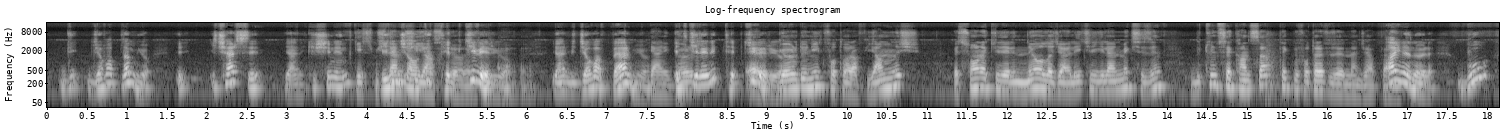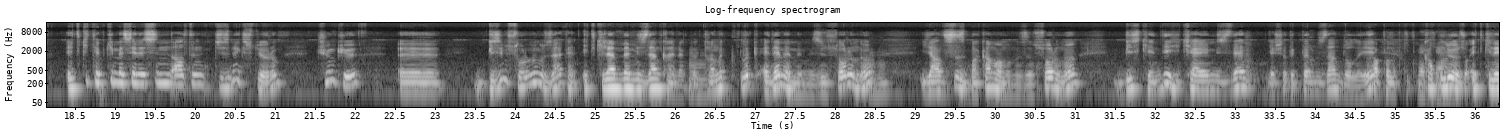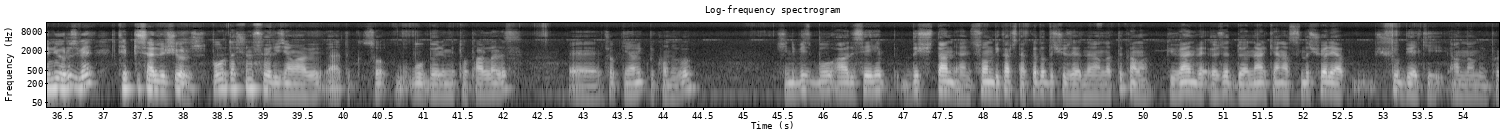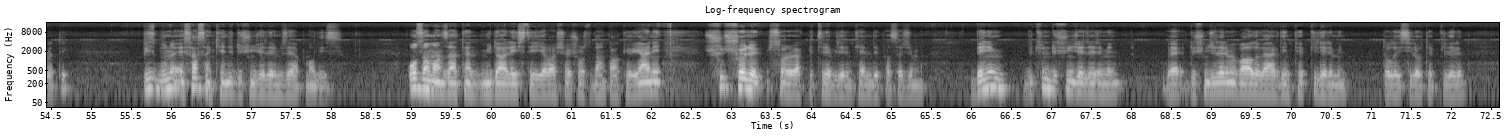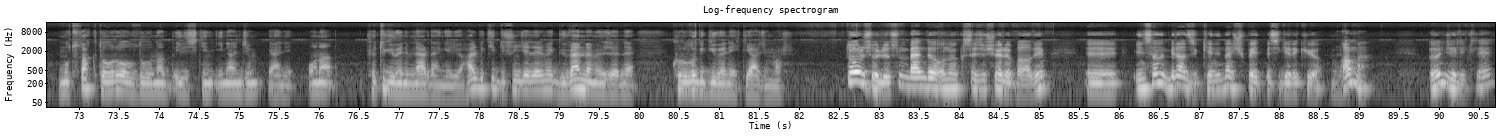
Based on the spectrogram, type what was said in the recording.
cevaplamıyor. E, içerisi yani kişinin şey bilinçaltı yansıtıyor. tepki oraya. veriyor. Evet, evet. Yani bir cevap vermiyor. Yani gör- Etkilenip tepki Evet, veriyor. Gördüğün ilk fotoğraf yanlış ve sonrakilerin ne olacağıyla hiç ilgilenmeksizin bütün sekansa tek bir fotoğraf üzerinden cevap vermek. Aynen öyle. Bu etki tepki meselesinin altını çizmek istiyorum. Çünkü e, bizim sorunumuz zaten etkilenmemizden kaynaklı. Hı. Tanıklık edemememizin sorunu Hı hı. yansız bakamamamızın sorunu biz kendi hikayemizden, yaşadıklarımızdan dolayı Kapılıp gitmek yani. kapılıyoruz, etkileniyoruz ve tepkiselleşiyoruz. Burada şunu söyleyeceğim abi artık so- bu bölümü toparlarız. Ee, çok dinamik bir konu bu. Şimdi biz bu hadiseyi hep dıştan yani son birkaç dakikada dış üzerinden anlattık ama güven ve öze dönerken aslında şöyle yap şu belki anlamlı bir pratik. Biz bunu esasen kendi düşüncelerimize yapmalıyız. O zaman zaten müdahale isteği yavaş yavaş ortadan kalkıyor. Yani şu şöyle sorarak bitirebilirim kendi pasajımı. Benim bütün düşüncelerimin ve düşüncelerime bağlı verdiğim tepkilerimin dolayısıyla o tepkilerin mutlak doğru olduğuna ilişkin inancım yani ona kötü güvenim nereden geliyor? Halbuki düşüncelerime güvenmeme üzerine kurulu bir güvene ihtiyacım var. Doğru söylüyorsun. Ben de onu kısaca şöyle bağlayayım. Ee, insanın birazcık kendinden şüphe etmesi gerekiyor. Evet. Ama öncelikle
